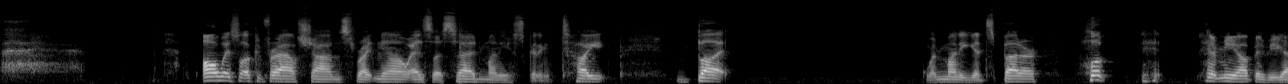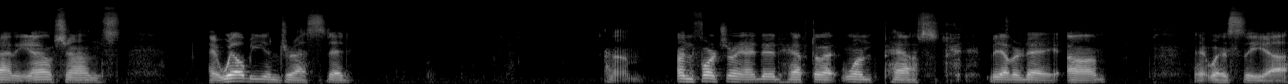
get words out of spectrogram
always looking for Alshons right now. As I said, money is getting tight, but when money gets better, hook hit, me up if you got any Alshons. I will be interested. Um, unfortunately, I did have to let one pass the other day. Um, it was the uh,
